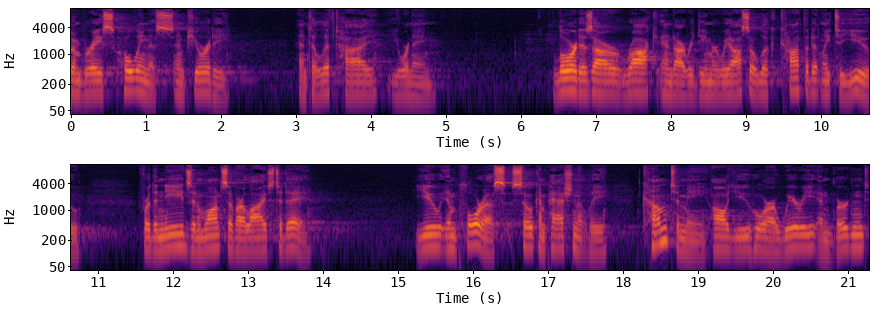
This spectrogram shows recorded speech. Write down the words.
embrace holiness and purity, and to lift high your name. Lord, as our rock and our Redeemer, we also look confidently to you for the needs and wants of our lives today. You implore us so compassionately Come to me, all you who are weary and burdened,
